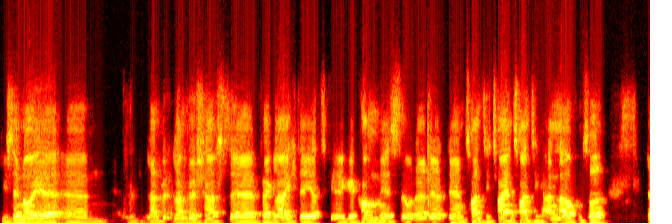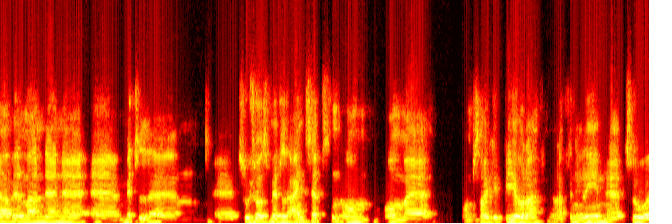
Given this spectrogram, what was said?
dieser neue ähm, Landwirtschaftsvergleich, der jetzt äh, gekommen ist oder der, der in 2022 anlaufen soll, da will man dann äh, äh Mittel, ähm, äh, Zuschussmittel einsetzen, um, um, äh, um solche Bioraffinerien äh, zu,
